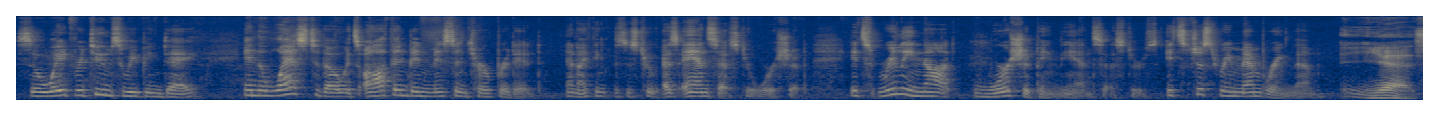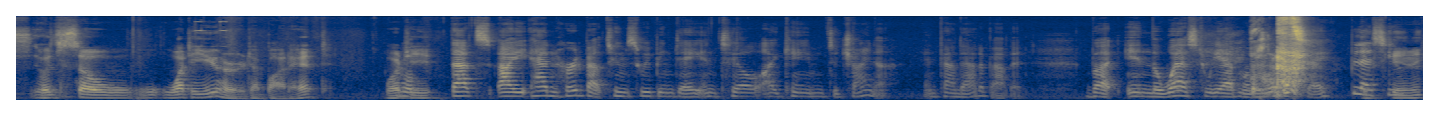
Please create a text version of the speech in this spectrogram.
So wait for tomb sweeping day. In the West, though, it's often been misinterpreted, and I think this is true, as ancestor worship. It's really not worshiping the ancestors. It's just remembering them. yes. So, what do you heard about it? What Well, do you? that's I hadn't heard about Tomb Sweeping Day until I came to China and found out about it. But in the West, we have Memorial Day. Bless you. Me.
